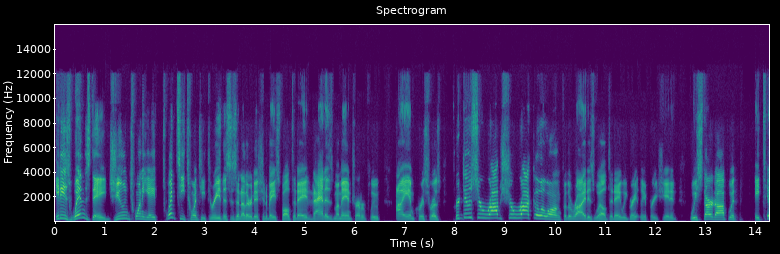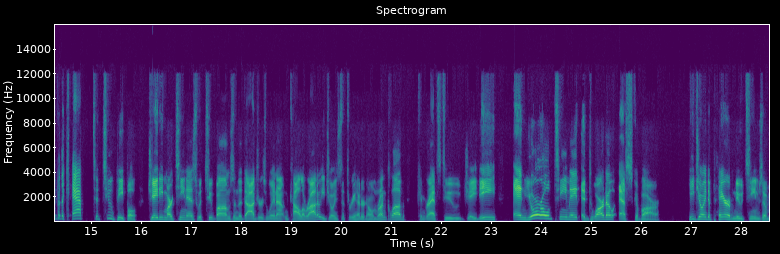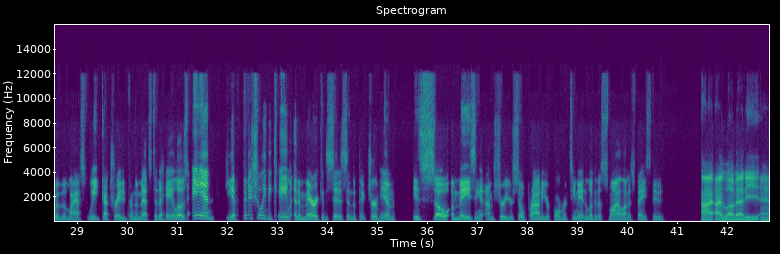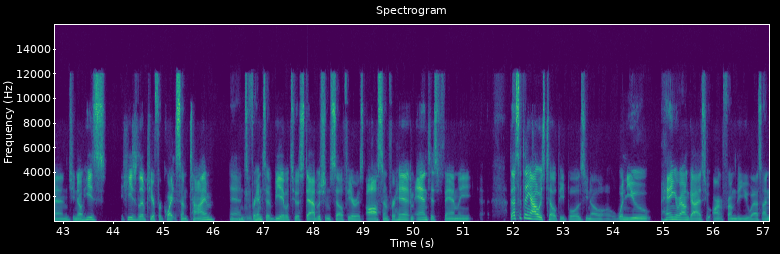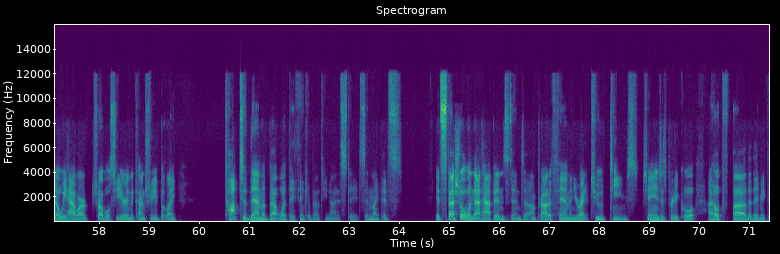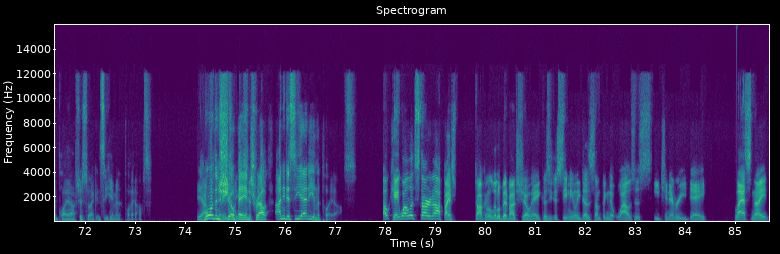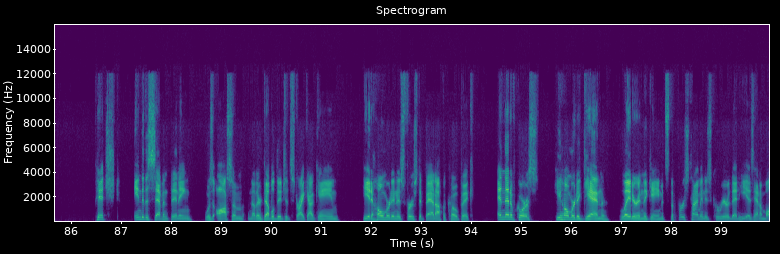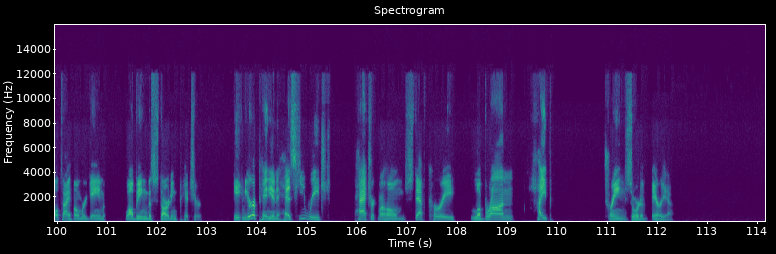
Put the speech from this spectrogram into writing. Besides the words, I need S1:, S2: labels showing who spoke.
S1: It is Wednesday, June 28th, 2023. This is another edition of Baseball Today. That is my man, Trevor Plouffe. I am Chris Rose. Producer Rob Scirocco along for the ride as well today. We greatly appreciate it. We start off with a tip of the cap to two people. JD Martinez with two bombs and the Dodgers win out in Colorado. He joins the 300 home run club. Congrats to JD. And your old teammate, Eduardo Escobar he joined a pair of new teams over the last week, got traded from the Mets to the Halos, and he officially became an American citizen. The picture of him is so amazing. I'm sure you're so proud of your former teammate. And look at the smile on his face, dude.
S2: I, I love Eddie, and you know he's he's lived here for quite some time, and mm-hmm. for him to be able to establish himself here is awesome for him and his family. That's the thing I always tell people is you know when you hang around guys who aren't from the US. I know we have our troubles here in the country, but like talk to them about what they think about the United States. And like it's it's special when that happens and uh, I'm proud of him and you're right, two teams change is pretty cool. I hope uh, that they make the playoffs just so I can see him in the playoffs. Yeah. More than and Shohei he's, he's and Trout, a... I need to see Eddie in the playoffs.
S1: Okay, well, let's start it off by talking a little bit about Shohei because he just seemingly does something that wows us each and every day last night pitched into the seventh inning was awesome. Another double digit strikeout game. He had homered in his first at bat off of Kopech. And then, of course, he homered again later in the game. It's the first time in his career that he has had a multi homer game while being the starting pitcher. In your opinion, has he reached Patrick Mahomes, Steph Curry, LeBron hype train sort of area?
